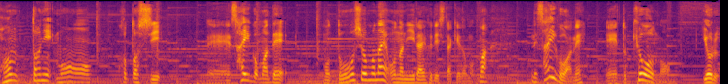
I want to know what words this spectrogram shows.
本当にもう、今年、えー、最後まで、もうどうしようもないオナニーライフでしたけども、まあ、で、最後はね、えっ、ー、と、今日の夜、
